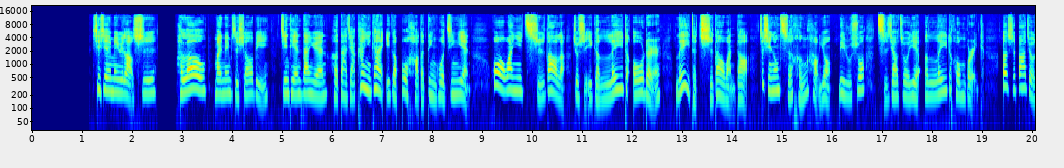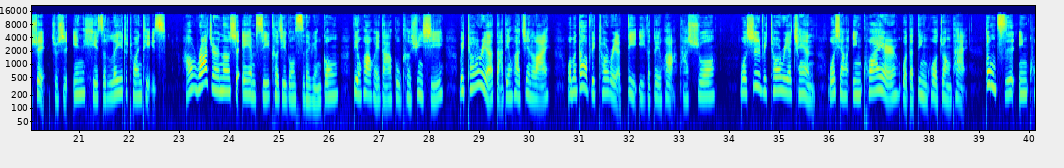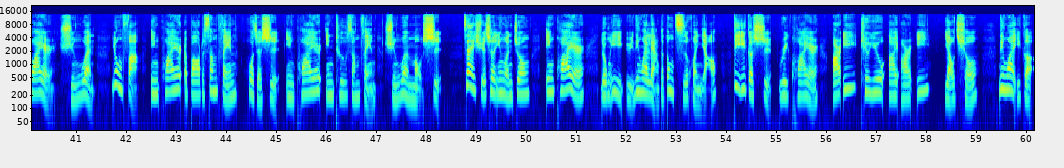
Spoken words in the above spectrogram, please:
谢谢美语老师。 Hello, my name is Shelby。今天单元和大家看一看一个不好的订货经验，或万一迟到了，就是一个 late order。late 迟到晚到，这形容词很好用。例如说，迟交作业 a late homework。二十八九岁就是 in his late twenties。好，Roger 呢是 AMC 科技公司的员工，电话回答顾客讯息。Victoria 打电话进来。我们到 Victoria 第一个对话，他说：“我是 Victoria Chan，我想 inquire 我的订货状态。动词 inquire 询问，用法 inquire about something，或者是 inquire into something 询问某事。在学车英文中，inquire 容易与另外两个动词混淆。第一个是 require，r e q u i r e 要求，另外一个。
